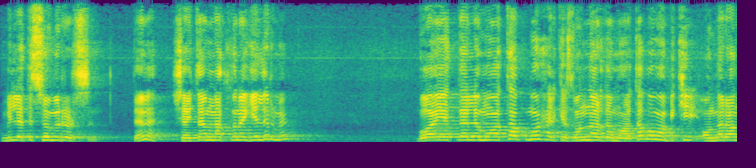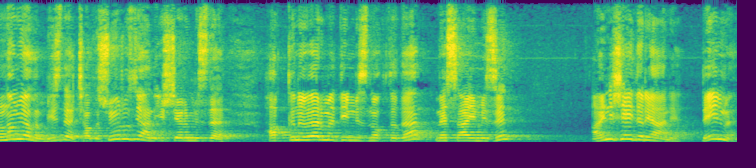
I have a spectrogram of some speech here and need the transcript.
milleti sömürürsün. Değil mi? Şeytanın aklına gelir mi? Bu ayetlerle muhatap mı? Herkes onlar da muhatap ama bir ki onları anlamayalım. Biz de çalışıyoruz yani iş yerimizde. Hakkını vermediğimiz noktada mesaimizin aynı şeydir yani. Değil mi?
